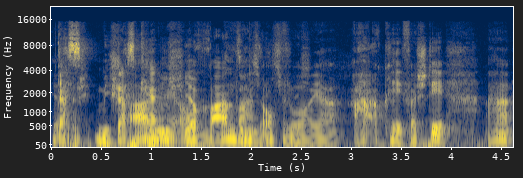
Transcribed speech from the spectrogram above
Ja, das, mechanisch das ja wahnsinnig, wahnsinnig aufwendig. Vor, ja. Ah, okay, verstehe. Aha.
